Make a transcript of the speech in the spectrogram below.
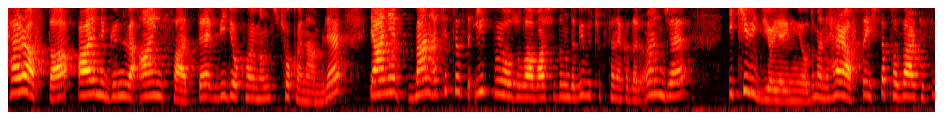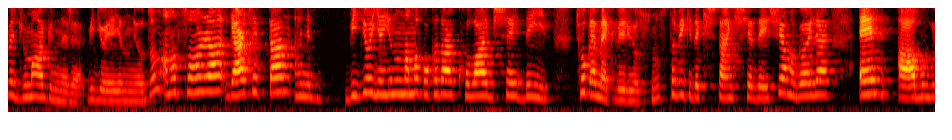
Her hafta aynı gün ve aynı saatte video koymanız çok önemli. Yani ben açıkçası ilk bu yolculuğa başladığımda bir buçuk sene kadar önce iki video yayınlıyordum. Hani her hafta işte pazartesi ve cuma günleri video yayınlıyordum. Ama sonra gerçekten hani video yayınlamak o kadar kolay bir şey değil. Çok emek veriyorsunuz. Tabii ki de kişiden kişiye değişiyor ama böyle en Aa, bu,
